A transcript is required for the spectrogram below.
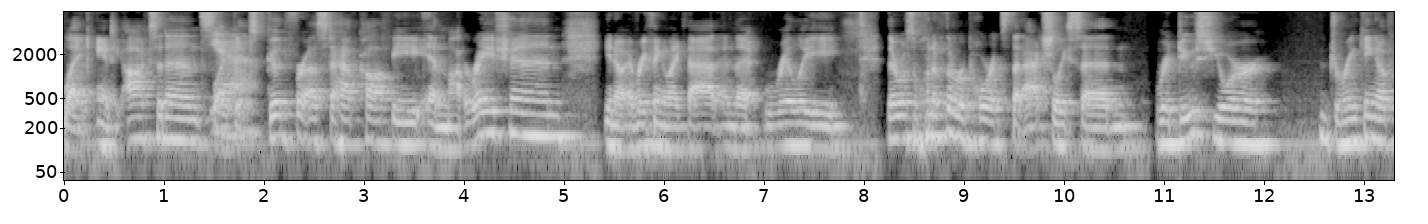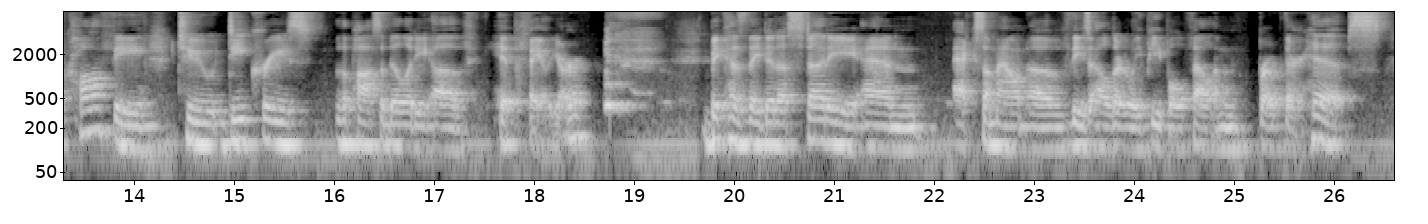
like antioxidants Yeah. like it's good for us to have coffee in moderation you know everything like that and that really there was one of the reports that actually said reduce your drinking of coffee to decrease the possibility of hip failure because they did a study and X amount of these elderly people fell and broke their hips,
